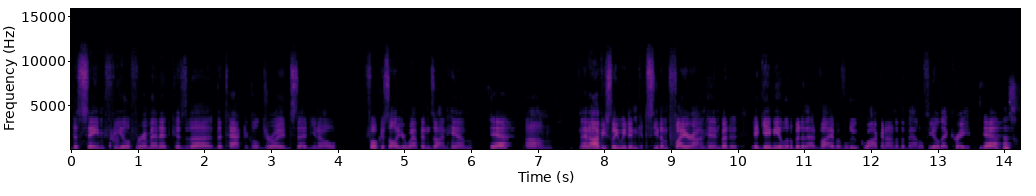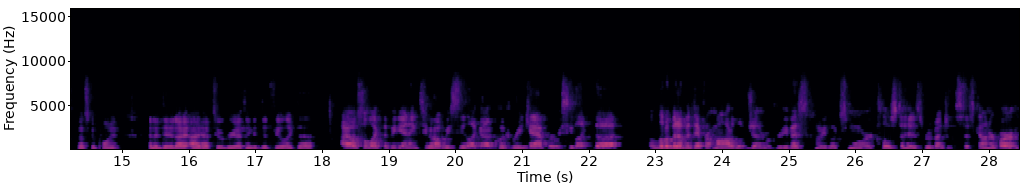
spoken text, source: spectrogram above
the same feel for a minute because the the tactical droid said, you know, focus all your weapons on him. Yeah. Um, and obviously, we didn't get to see them fire on him, but it, it gave me a little bit of that vibe of Luke walking onto the battlefield at Crait. Yeah, that's that's a good point. And it did. I, I have to agree. I think it did feel like that. I also like the beginning too, how we see like a quick recap where we see like the a little bit of a different model of General Grievous, how he looks more close to his Revenge of the Sith counterpart.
